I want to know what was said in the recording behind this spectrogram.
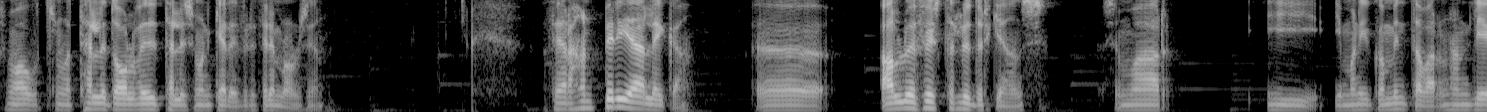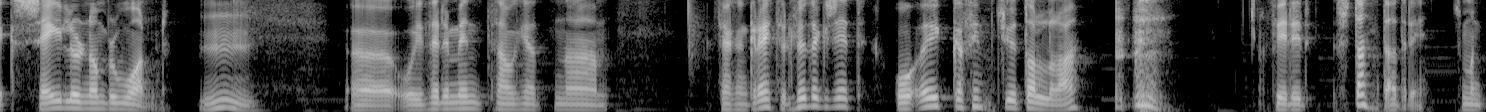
smá svona teledól viðtali sem hann gerði fyrir þreymur árum síðan þegar hann byrjaði að leika uh, alveg fyrsta hlutverkið hans sem var í, ég man ekki hvað mynda var hann leik Sailor Number One mm. uh, og í þeirri mynd þá hérna fekk hann greitt fyrir hlutverkið sitt og auka 50 dollara fyrir stöndadri sem hann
